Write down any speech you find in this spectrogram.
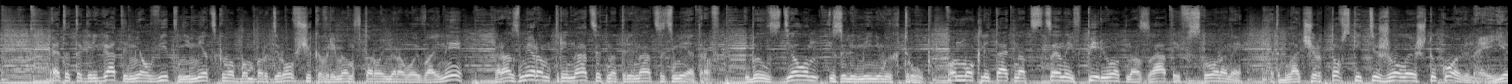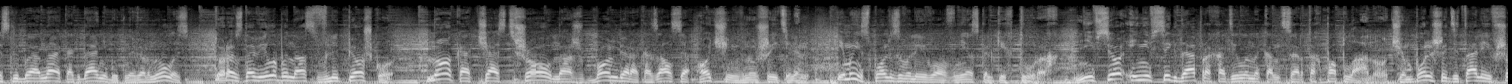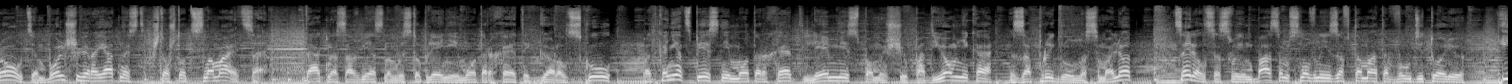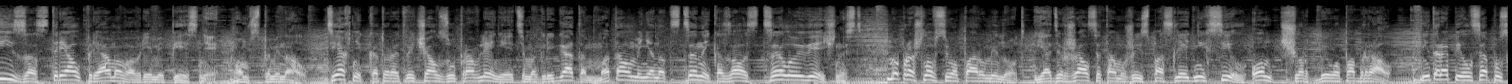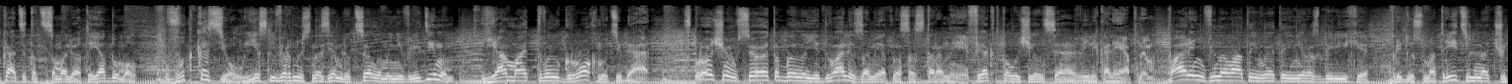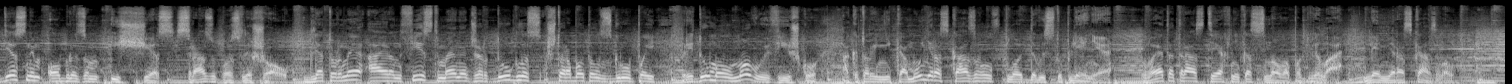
Этот агрегат имел вид немецкого бомбардировщика времен Второй мировой войны размером 13 на 13 метров и был сделан из алюминиевых труб. Он мог летать над сценой вперед, назад и в стороны. Это была чертовски тяжелая штуковина, и если бы она когда-нибудь навернулась, то раздавила бы нас в лепешку. Но как часть шоу наш бомбер оказался очень внушителен, и мы использовали его в нескольких турах. Не все и не всегда проходило на концертах по плану. Чем больше деталей в шоу, тем больше вероятность, что что-то сломается. Так, на совместном выступлении Motorhead и Girls School под конец песни Motorhead Лемми с помощью подъемника запрыгнул на самолет, целился своим басом, словно из автомата в аудиторию, и застрял прямо во время песни. Он вспоминал. Техник, который отвечал за управление этим агрегатом, мотал меня над сценой, казалось, целую вечность. Но прошло всего пару минут. Я держался там уже из последних сил. Он, черт бы его побрал, не торопился опускать этот самолет. И я думал, вот козел, если вернусь на землю целым и невредимым, я, мать твою, грохну тебя. Впрочем, все это было едва ли заметно со стороны. Эффект получился великолепным. Парень, виноватый в этой неразберихе, предусмотрительно, чудесным образом исчез сразу после шоу. Для турне Iron Fist менеджер Дуглас, что работал с группой, придумал новую фишку, о которой никому не рассказывал вплоть до выступления. В этот раз техника снова подвела. Лемми рассказывал.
